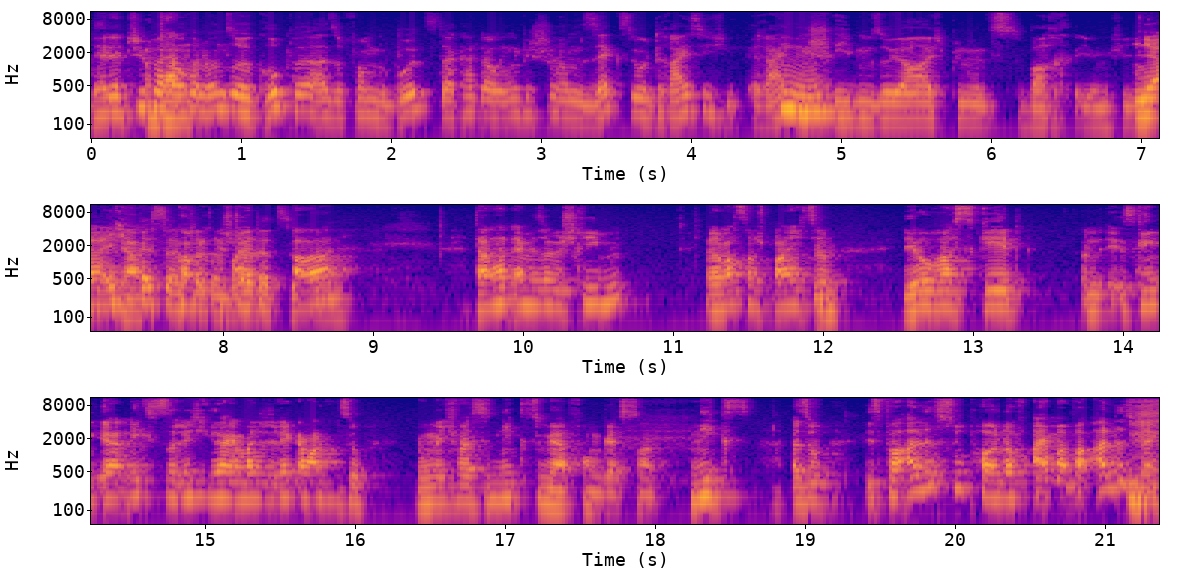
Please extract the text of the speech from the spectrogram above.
Ja, der Typ Und hat dann- auch in unsere Gruppe, also vom Geburtstag, hat er auch irgendwie schon um 6.30 Uhr reingeschrieben, so, ja, ich bin jetzt wach irgendwie. Ja, ich Ja, weiß dann, statt dann gestört. weiterzukommen. Aber dann hat er mir so geschrieben, und dann macht so eine Sprachnachricht so, Jo, was geht? Und es ging, er hat nichts so richtig gesagt, er meinte direkt am Anfang so, Junge, ich weiß nichts mehr von gestern. Nix. Also, es war alles super und auf einmal war alles weg.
